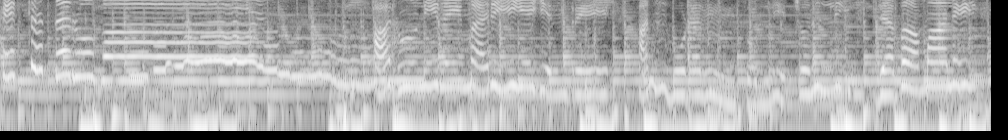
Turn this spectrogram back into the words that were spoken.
பெற்று தருவாள் அருள் நிறை என்றே அன்புடன் சொல்லி சொல்லி ஜெபமாலை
